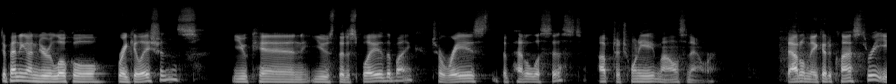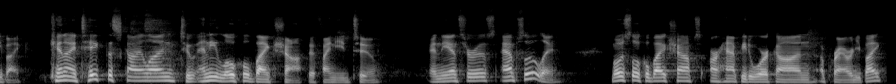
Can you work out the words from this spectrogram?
Depending on your local regulations, you can use the display of the bike to raise the pedal assist up to 28 miles an hour. That'll make it a class 3 e-bike. Can I take the Skyline to any local bike shop if I need to? And the answer is absolutely. Most local bike shops are happy to work on a priority bike,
